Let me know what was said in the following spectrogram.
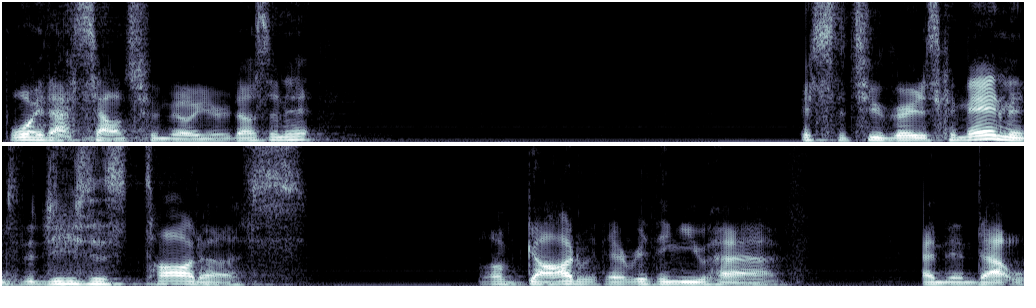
Boy, that sounds familiar, doesn't it? It's the two greatest commandments that Jesus taught us love God with everything you have, and then that will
